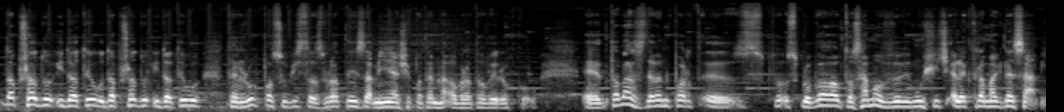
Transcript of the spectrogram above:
do przodu i do tyłu, do przodu i do tyłu. Ten ruch posuwisto-zwrotny zamienia się potem na obrotowy ruch kół. Thomas Davenport spróbował to samo wymusić elektromagnesami.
